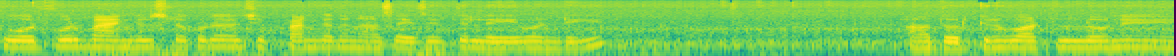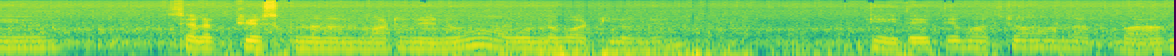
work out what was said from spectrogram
ఫోర్ ఫోర్ బ్యాంగిల్స్లో కూడా చెప్పాను కదా నా సైజ్ అయితే లేవండి. ఆ దొరికిన వాటిల్లోనే సెలెక్ట్ చేసుకున్నాను అనమాట నేను ఉన్న వాటిలోనే ఇదైతే మాత్రం నాకు బాగా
